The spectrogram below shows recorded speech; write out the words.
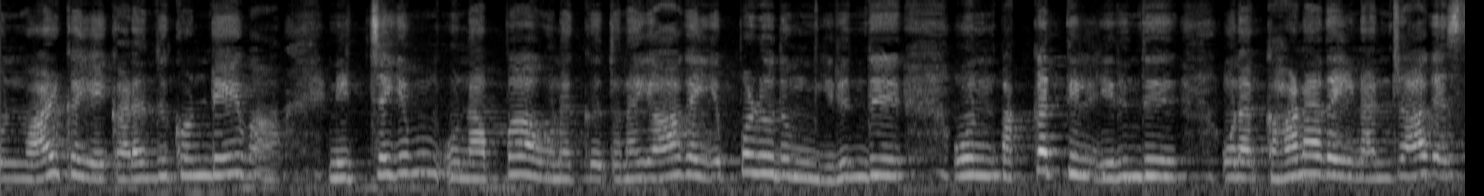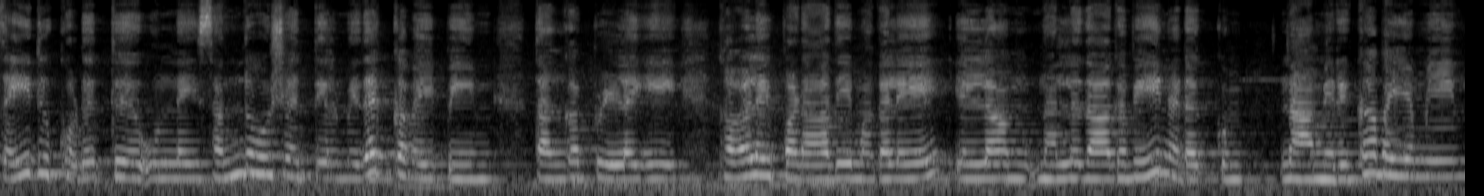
உன் வாழ்க்கை வாழ்க்கையை கடந்து கொண்டே வா. நிச்சயம் உன் அப்பா உனக்கு துணையாக எப்பொழுதும் இருந்து உன் பக்கத்தில் இருந்து உனக்கானதை நன்றாக செய்து கொடுத்து உன்னை சந்தோஷத்தில் மிதக்க வைப்பேன். தங்க பிள்ளையே கவலைப்படாதே மகளே. எல்லாம் நல்லதாகவே நடக்கும். நாம் இருக்க பயமேன்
